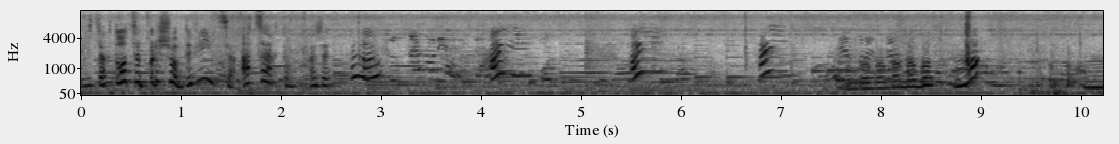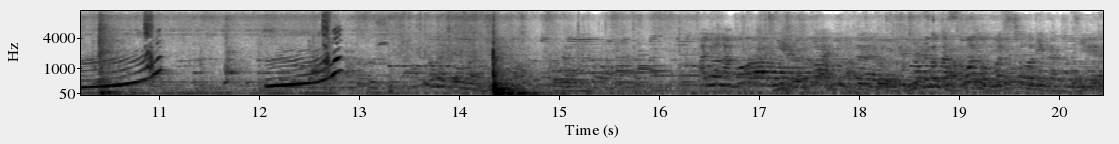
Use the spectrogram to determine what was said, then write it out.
Дивіться, хто це прийшов? Дивіться, а це хто? Каже, hello. Hi. Альона, фотофону, ми з чоловіка тоді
